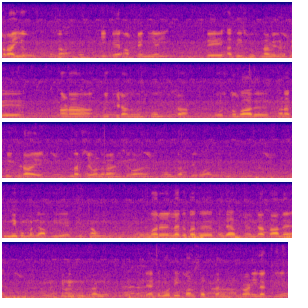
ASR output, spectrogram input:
ਤਰਾਈ ਹੋਈ ਲਾਸ਼ ਠੀਕ ਹੈ ਆਪੇ ਨਹੀਂ ਆਈ। ਤੇ ਅਸੀਂ ਸੂਚਨਾ ਮਿਲਣ ਤੇ ਥਾਣਾ ਖੁਈਖੇੜਾ ਨੂੰ ਇਨਫੋਰਮ ਕੀਤਾ। ਉਸ ਤੋਂ ਬਾਅਦ ਥਾਣਾ ਖੁਈਖੇੜਾ ਆਏ ਨਰ ਸੇਵਾ ਨਾਰਾਇਣ ਸੇਵਾ ਇਨਫੋਰਮ ਕਰਕੇ ਉਹ ਆਏ। ਕਿੰਨੀ ਕੁ ਉਮਰ ਜਾਪਦੀ ਹੈ? ਕਿਸ ਤਰ੍ਹਾਂ ਹੋਈ ਹੈ? ਉਮਰ ਲਗਭਗ 50-55 ਸਾਲ ਹੈ। ਕਿੰਨੇ ਦਿਨ ਪੁਰਾਣੀ ਹੈ? ਡੈਡ ਬੋਡੀ 5-7 ਦਿਨ ਪੁਰਾਣੀ ਲੱਗਦੀ ਹੈ।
